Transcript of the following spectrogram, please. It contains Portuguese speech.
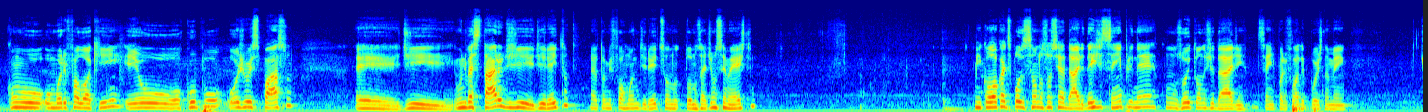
como o Mori falou aqui, eu ocupo hoje o espaço é, de universitário de direito. Eu estou me formando em direito, estou no sétimo semestre. Me coloco à disposição da sociedade desde sempre, né? Com os oito anos de idade, isso a gente pode falar depois também.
